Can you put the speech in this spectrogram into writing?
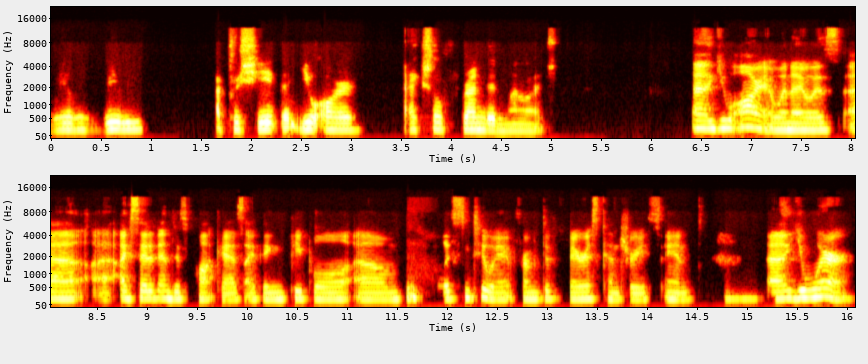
really, really appreciate that you are actual friend in my life. Uh, you are. When I was, uh, I said it in this podcast. I think people um, listen to it from various countries, and uh, you were,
